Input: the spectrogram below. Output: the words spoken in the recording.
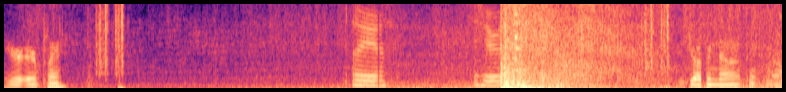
Hear airplane? Oh yeah. I hear it. He's dropping down, I think. No.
